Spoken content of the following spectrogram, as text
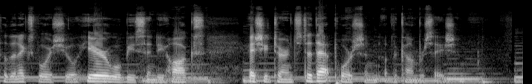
So the next voice you'll hear will be Cindy Hawks as she turns to that portion of the conversation.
